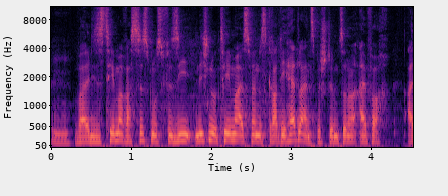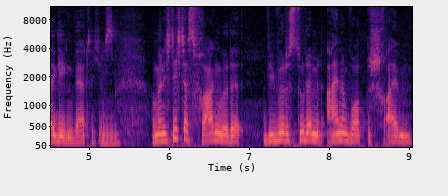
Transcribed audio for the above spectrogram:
mhm. weil dieses Thema Rassismus für sie nicht nur Thema ist, wenn es gerade die Headlines bestimmt, sondern einfach allgegenwärtig ist. Mhm. Und wenn ich dich das fragen würde, wie würdest du denn mit einem Wort beschreiben,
